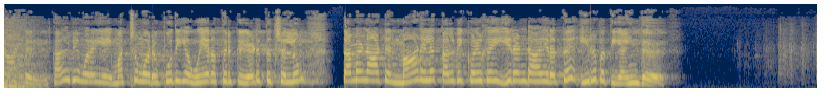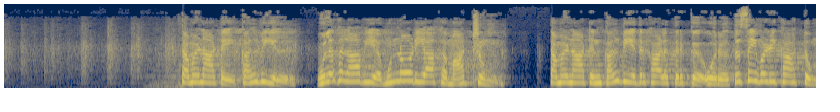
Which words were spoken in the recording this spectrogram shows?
நாட்டின் கல்வி முறையை மற்றும் ஒரு புதிய உயரத்திற்கு எடுத்துச் செல்லும் தமிழ்நாட்டின் மாநில கல்விக் கொள்கை இரண்டாயிரத்து இருபத்தி ஐந்து. தமிழ்நாட்டை கல்வியில் உலகளாவிய முன்னோடியாக மாற்றும் தமிழ்நாட்டின் கல்வி எதிர்காலத்திற்கு ஒரு திசை வழி காட்டும்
